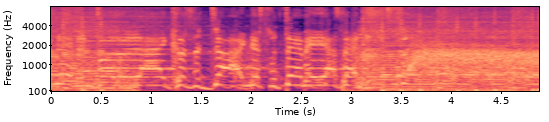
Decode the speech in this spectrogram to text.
I'm living for the light, cause the darkness within me has been It's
